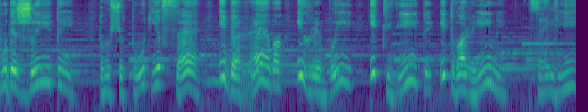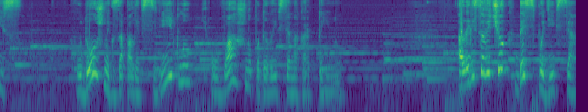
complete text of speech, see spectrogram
буде жити, тому що тут є все і дерева, і гриби, і квіти, і тварини. Це ліс. Художник запалив світло і уважно подивився на картину. Але лісовичок десь подівся,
